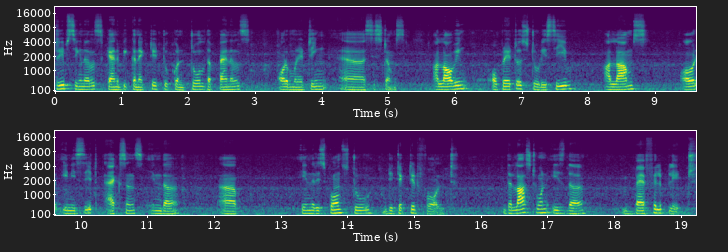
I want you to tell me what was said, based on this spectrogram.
trip signals can be connected to control the panels or monitoring uh, systems allowing operators to receive alarms or initiate actions in the uh, in response to detected fault the last one is the baffle plate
